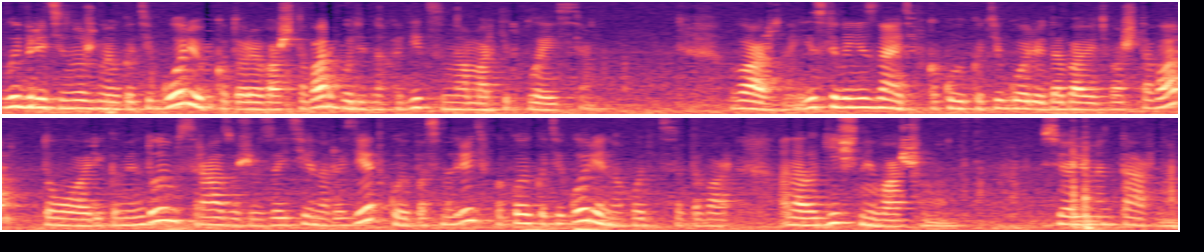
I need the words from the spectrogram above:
Выберите нужную категорию, в которой ваш товар будет находиться на маркетплейсе. Важно, если вы не знаете, в какую категорию добавить ваш товар, то рекомендуем сразу же зайти на розетку и посмотреть, в какой категории находится товар, аналогичный вашему все элементарно.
